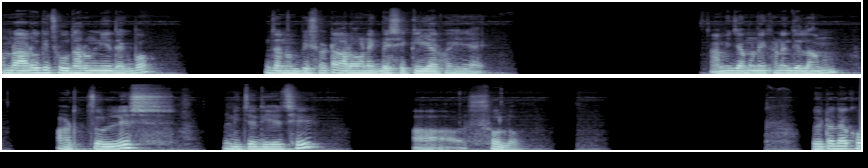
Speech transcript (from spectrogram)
আমরা আরও কিছু উদাহরণ নিয়ে দেখব, যেন বিষয়টা আরও অনেক বেশি ক্লিয়ার হয়ে যায়। আমি যেমন এখানে দিলাম, আটচল্লিশ, নিচে দিয়েছি ষোলো। এটা দেখো,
